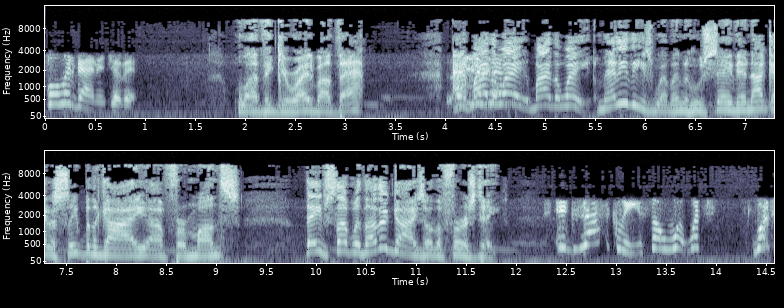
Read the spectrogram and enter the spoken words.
full advantage of it. Well, I think you're right about that. And by the way, by the way, many of these women who say they're not going to sleep with a guy uh, for months, they've slept with other guys on the first date. Exactly. So what, what's what's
